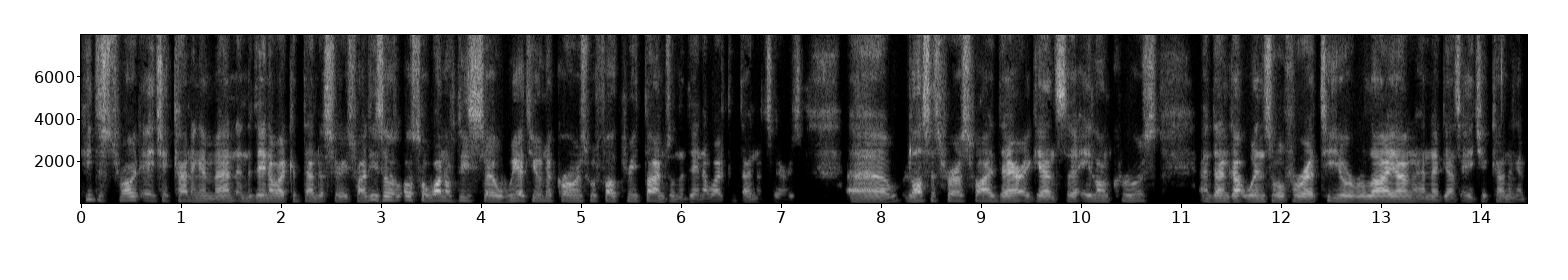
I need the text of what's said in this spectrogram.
he destroyed AJ Cunningham, man, in the Dana White Contender Series fight. He's also one of these uh, weird unicorns who fought three times on the Dana White Contender Series. Uh, lost his first fight there against uh, Elon Cruz and then got wins over uh, Tio Rulayang and against AJ Cunningham.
